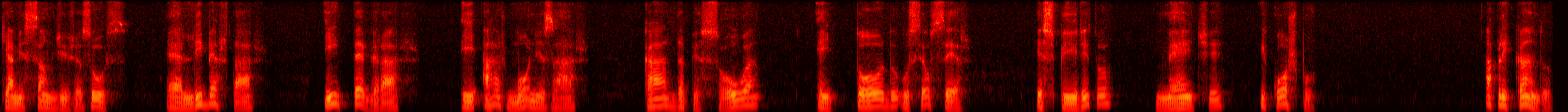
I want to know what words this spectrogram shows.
que a missão de Jesus é libertar, integrar e harmonizar cada pessoa em todo o seu ser, espírito, mente e corpo. Aplicando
